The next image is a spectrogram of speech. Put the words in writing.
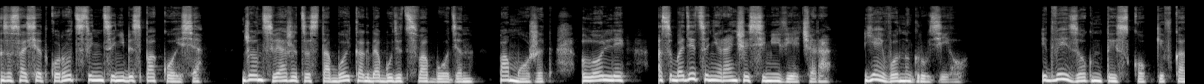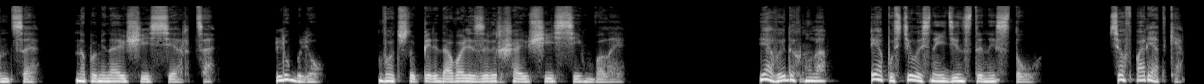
«За соседку родственницы не беспокойся. Джон свяжется с тобой, когда будет свободен поможет. Лолли освободится не раньше семи вечера. Я его нагрузил. И две изогнутые скобки в конце, напоминающие сердце. Люблю. Вот что передавали завершающие символы. Я выдохнула и опустилась на единственный стул. Все в порядке,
